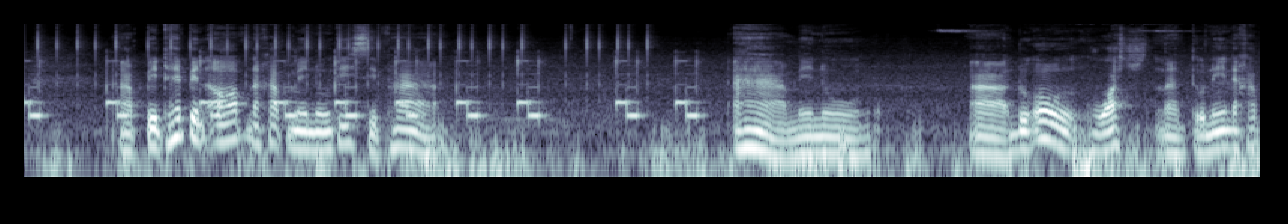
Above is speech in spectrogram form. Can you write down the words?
15อ่าปิดให้เป็นออฟนะครับ เมนูที่ 15อ่าเมนูอ่า duo watch นะตัวนี้นะครับ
